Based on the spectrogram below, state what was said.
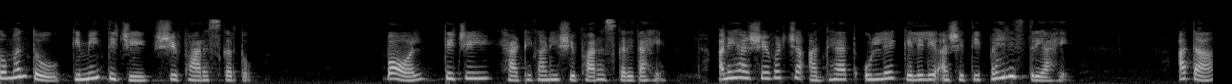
तो म्हणतो की मी तिची शिफारस करतो. पॉल तिची ह्या ठिकाणी शिफारस करीत आहे आणि ह्या शेवटच्या अध्यायात उल्लेख केलेली अशी ती पहिली स्त्री आहे. आता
